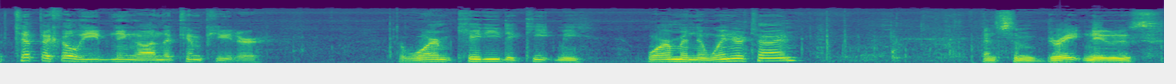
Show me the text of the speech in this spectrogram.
A typical evening on the computer. A warm kitty to keep me warm in the wintertime. And some great news.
